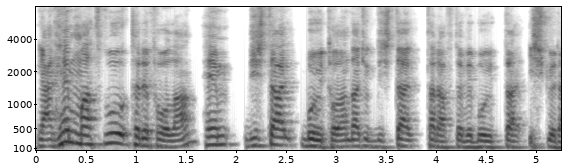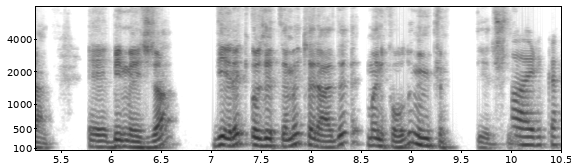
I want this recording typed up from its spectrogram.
yani hem matbu tarafı olan hem dijital boyutu olan daha çok dijital tarafta ve boyutta iş gören e, bir mecra diyerek özetlemek herhalde Manifold'u mümkün diye düşünüyorum. Harika.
